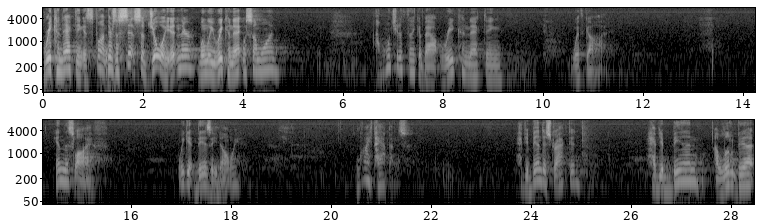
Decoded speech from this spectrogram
reconnecting is fun. There's a sense of joy, isn't there, when we reconnect with someone? I want you to think about reconnecting with God. In this life, we get busy, don't we? Life happens. Have you been distracted? Have you been a little bit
